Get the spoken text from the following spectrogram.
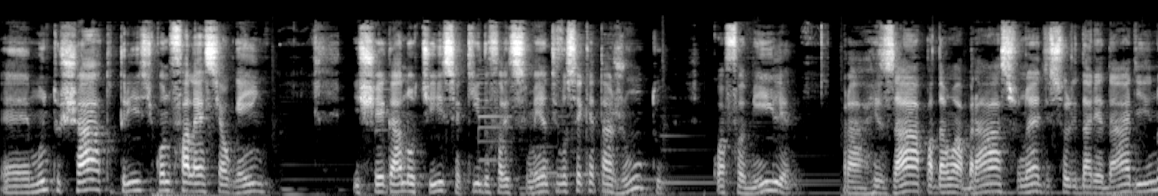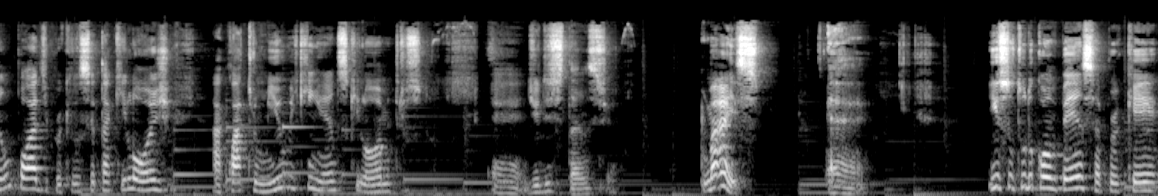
É muito chato, triste quando falece alguém e chega a notícia aqui do falecimento e você quer estar junto com a família para rezar, para dar um abraço, né, de solidariedade e não pode porque você está aqui longe, a 4.500 quilômetros é, de distância. Mas é, isso tudo compensa porque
